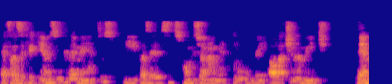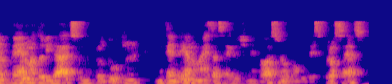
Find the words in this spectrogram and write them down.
é fazer pequenos incrementos e fazer esse descomissionamento bem paulatinamente, tendo, ganhando maturidade sobre o produto, né? entendendo mais das regras de negócio ao longo desse processo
